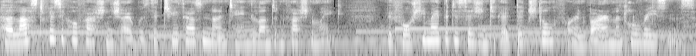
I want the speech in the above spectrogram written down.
Her last physical fashion show was the 2019 London Fashion Week, before she made the decision to go digital for environmental reasons.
